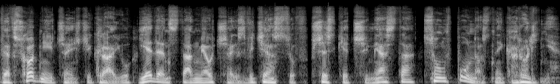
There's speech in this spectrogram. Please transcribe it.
We wschodniej części kraju jeden stan miał trzech zwycięzców. Wszystkie trzy miasta są w północnej Karolinie.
